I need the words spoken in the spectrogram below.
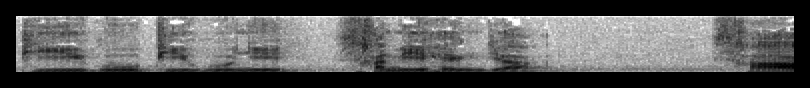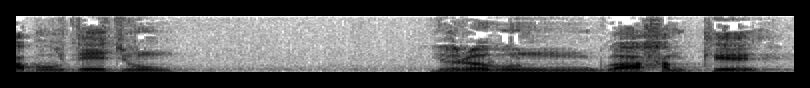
비구 비구니 삼위행자 사부대중 여러분과 함께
